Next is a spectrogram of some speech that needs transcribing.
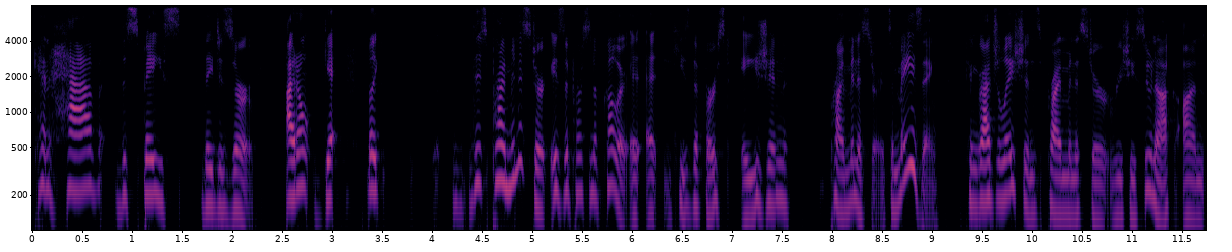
can have the space they deserve. I don't get like this prime minister is a person of color. He's the first Asian prime minister. It's amazing. Congratulations, Prime Minister Rishi Sunak, on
